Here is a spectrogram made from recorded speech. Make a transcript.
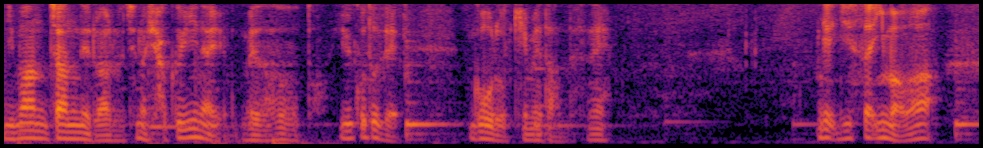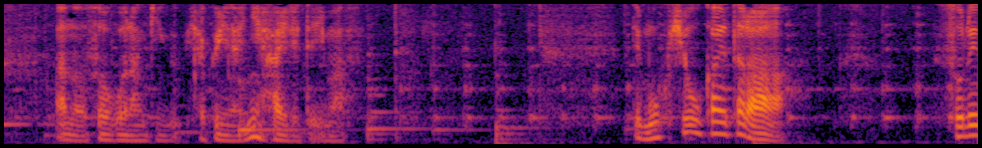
2万チャンネルあるうちの100位以内を目指そうということでゴールを決めたんですね。で実際今はあの総合ランキング100位以内に入れています。で目標を変えたらそれ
